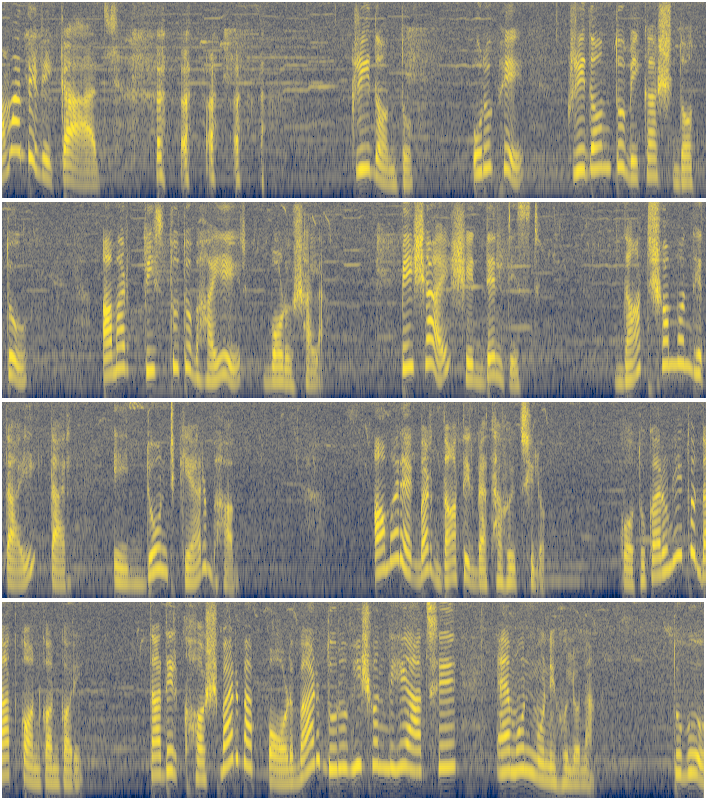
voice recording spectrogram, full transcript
আমাদেরই কাজ। কৃদন্ত ওরফে কৃদন্ত বিকাশ দত্ত, আমার পিস্তুত ভাইয়ের বড় শালা পেশায় সে ডেন্টিস্ট। দাঁত সম্বন্ধে তাই তার এই ডোন্ট কেয়ার ভাব। আমার একবার দাঁতের ব্যথা হয়েছিল। কত কারণেই তো দাঁত কনকন করে। তাদের খসবার বা পড়বার দুরভিসন্দেহে আছে এমন মনে হলো না। তবুও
